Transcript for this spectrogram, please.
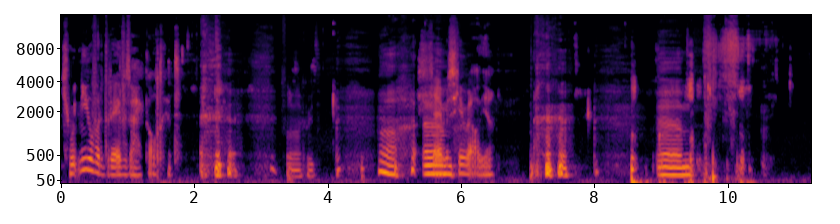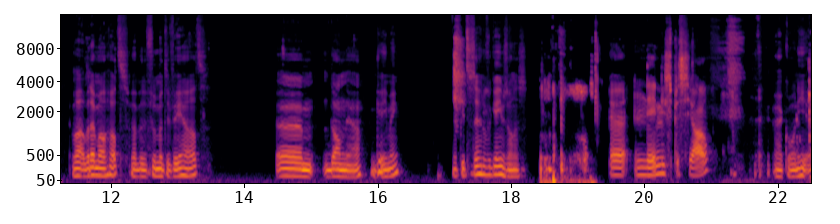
Je moet niet overdrijven, zeg ik altijd. Ik vond het wel goed. Ah, Jij ehm, misschien wel, ja. ehm, wat, hebben we al gehad? We hebben film en tv gehad. Ehm, dan ja, gaming. Heb je iets te zeggen over games, Hannes? Eh, nee, niet speciaal. Uh, ik gewoon niet.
